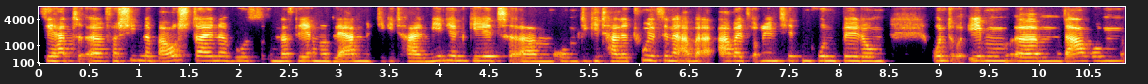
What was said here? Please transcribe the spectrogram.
Sie hat äh, verschiedene Bausteine, wo es um das Lehren und Lernen mit digitalen Medien geht, ähm, um digitale Tools in der arbeitsorientierten Grundbildung und eben ähm, darum,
